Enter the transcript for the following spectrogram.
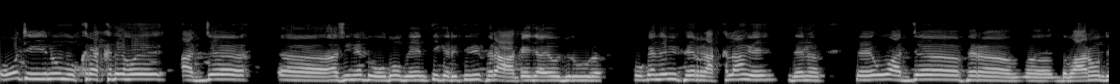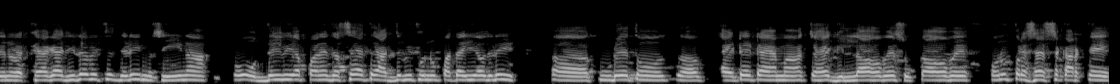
ਉਹ ਚੀਜ਼ ਨੂੰ ਮੁੱਖ ਰੱਖਦੇ ਹੋਏ ਅੱਜ ਅਸੀਂ ਨੇ ਉਦੋਂ ਬੇਨਤੀ ਕਰੀ ਸੀ ਵੀ ਫਿਰ ਆ ਕੇ ਜਾਇਓ ਜਰੂਰ। ਉਹ ਕਹਿੰਦੇ ਵੀ ਫਿਰ ਰੱਖ ਲਾਂਗੇ ਦਿਨ। ਤੇ ਉਹ ਅੱਜ ਫਿਰ ਦੁਬਾਰੋਂ ਦਿਨ ਰੱਖਿਆ ਗਿਆ ਜਿਹਦੇ ਵਿੱਚ ਜਿਹੜੀ ਮਸ਼ੀਨ ਆ ਉਹ ਉਦੋਂ ਹੀ ਵੀ ਆਪਾਂ ਨੇ ਦੱਸਿਆ ਤੇ ਅੱਜ ਵੀ ਤੁਹਾਨੂੰ ਪਤਾ ਹੀ ਆ ਉਹ ਜਿਹੜੀ ਕੂੜੇ ਤੋਂ ਐਟ ਏ ਟਾਈਮ ਚਾਹੇ ਗਿੱਲਾ ਹੋਵੇ ਸੁੱਕਾ ਹੋਵੇ ਉਹਨੂੰ ਪ੍ਰੋਸੈਸ ਕਰਕੇ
